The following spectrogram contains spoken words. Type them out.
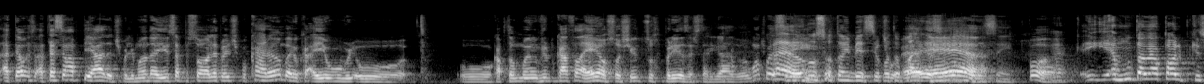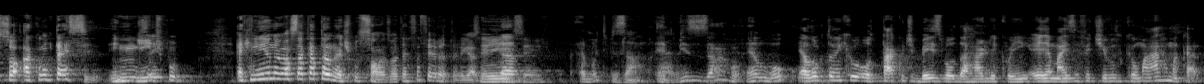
até, até ser uma piada, tipo, ele manda isso, a pessoa olha pra ele, tipo, caramba, aí o, aí o, o, o Capitão Mano vira pro cara e fala, é, eu sou cheio de surpresas, tá ligado? Alguma coisa É, assim. eu não sou tão imbecil quanto eu Tipo, pareço, é, alguma coisa assim. Pô, É, e é muito aleatório, porque só acontece. E ninguém, tipo. É que nem o negócio da katana? Tipo, só mais uma terça-feira, tá ligado? sim, É. sim. É muito bizarro, É cara. bizarro, é louco. É louco também que o, o taco de beisebol da Harley Quinn, ele é mais efetivo do que uma arma, cara.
